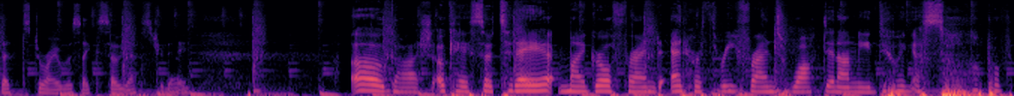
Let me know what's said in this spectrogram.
that story was like so yesterday. Oh gosh. Okay, so today my girlfriend and her three friends walked in on me doing a solo performance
